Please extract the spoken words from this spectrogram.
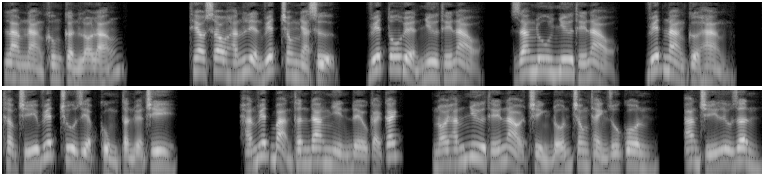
làm nàng không cần lo lắng. Theo sau hắn liền viết trong nhà sự, viết Tô Huyền như thế nào, Giang Nhu như thế nào, viết nàng cửa hàng, thậm chí viết Chu Diệp cùng Tần Huyền Chi. Hắn viết bản thân đang nhìn đều cải cách, nói hắn như thế nào chỉnh đốn trong thành du côn, an trí lưu dân.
